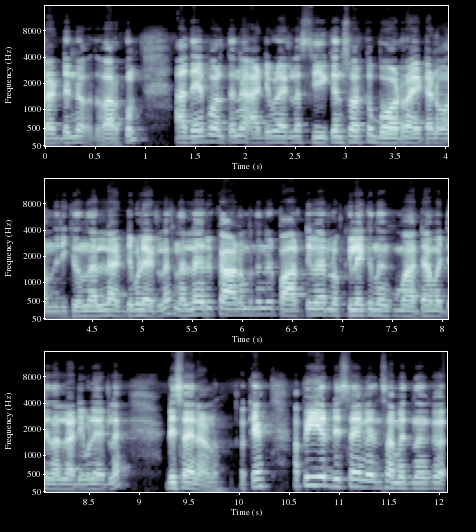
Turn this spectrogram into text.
ത്രെഡിന്റെ വർക്കും അതേപോലെ തന്നെ അടിപൊളിയായിട്ടുള്ള സീക്വൻസ് വർക്ക് ബോർഡർ ആയിട്ടാണ് വന്നിരിക്കുന്നത്. നല്ല അടിപൊളിയായിട്ടുള്ള നല്ല ഒരു കാണുമ്പോൾ തന്നെ ഒരു പാർട്ടി വെയർ ലുക്കിലേക്ക് നിങ്ങൾക്ക് മാറ്റാൻ പറ്റിയ നല്ല അടിപൊളിയായിട്ടുള്ള ഡിസൈനാണ് ഓക്കെ അപ്പോൾ ഈ ഒരു ഡിസൈൻ വരുന്ന സമയത്ത് നിങ്ങൾക്ക്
